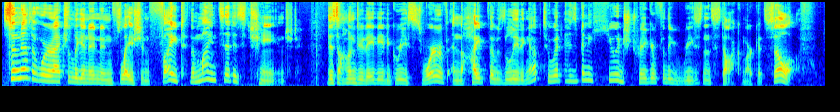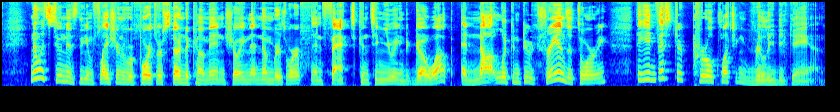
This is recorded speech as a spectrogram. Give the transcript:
So now that we're actually in an inflation fight, the mindset has changed. This 180 degree swerve and the hype that was leading up to it has been a huge trigger for the recent stock market sell-off. Now as soon as the inflation reports were starting to come in showing that numbers were in fact continuing to go up and not looking too transitory, the investor pearl clutching really began.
